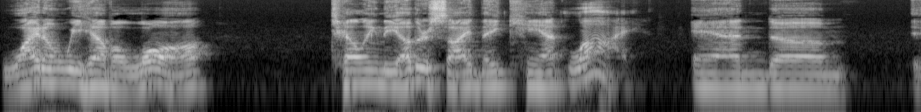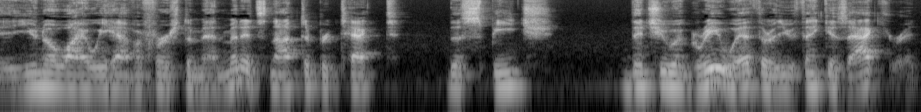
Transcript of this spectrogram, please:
why don't we have a law telling the other side they can't lie? And um, you know why we have a First Amendment. It's not to protect the speech that you agree with or you think is accurate.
